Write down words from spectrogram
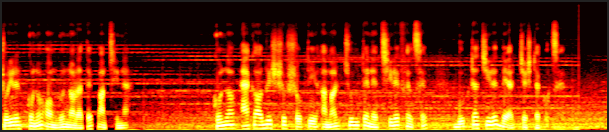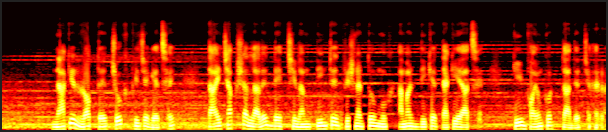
শরীরের কোনো অঙ্গ নড়াতে পারছি না। কোনো এক অদৃশ্য শক্তি আমার চুল টেনে ছিঁড়ে ফেলছে, বুকটা চিড়ে দেওয়ার চেষ্টা করছে। নাকের রক্তে চোখ ভিজে গেছে, তাই চাপসা লালে দেখছিলাম তিনটে তৃষ্ণার্ত মুখ আমার দিকে তাকিয়ে আছে, কি ভয়ঙ্কর তাদের চেহারা।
